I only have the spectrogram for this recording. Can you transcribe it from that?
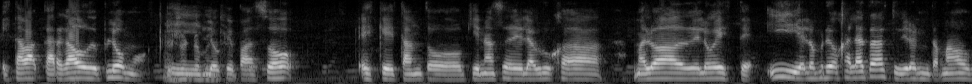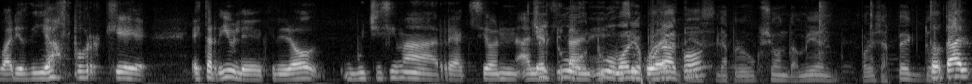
estaba cargado de plomo. Y lo que pasó es que tanto quien hace de la bruja malvada del oeste y el hombre de hojalata estuvieron internados varios días porque es terrible, generó muchísima reacción Sí, alérgica tuvo, en, tuvo en su varios cuerpo. parates la producción también, por ese aspecto. Total.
